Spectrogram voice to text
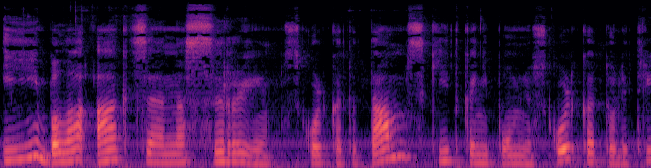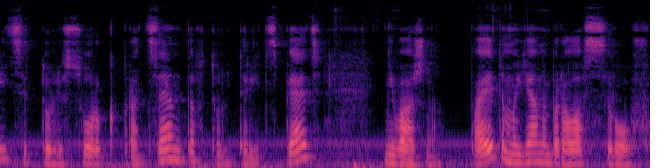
И была акция на сыры. Сколько-то там, скидка, не помню сколько, то ли 30, то ли 40 процентов, то ли 35, неважно. Поэтому я набрала сыров.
